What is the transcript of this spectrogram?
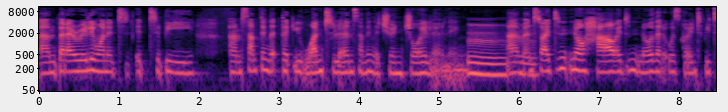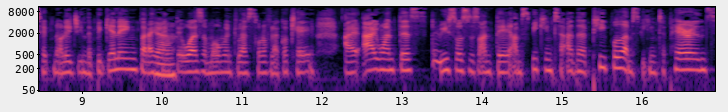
Um, but I really wanted to, it to be um, something that, that you want to learn, something that you enjoy learning. Um, and so I didn't know how, I didn't know that it was going to be technology in the beginning, but I Yeah. think there was a moment where I was sort of like, okay, I, I want this. The resources aren't there. I'm speaking to other people. I'm speaking to parents.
